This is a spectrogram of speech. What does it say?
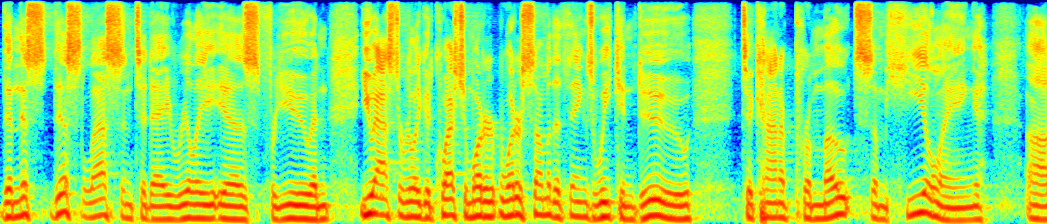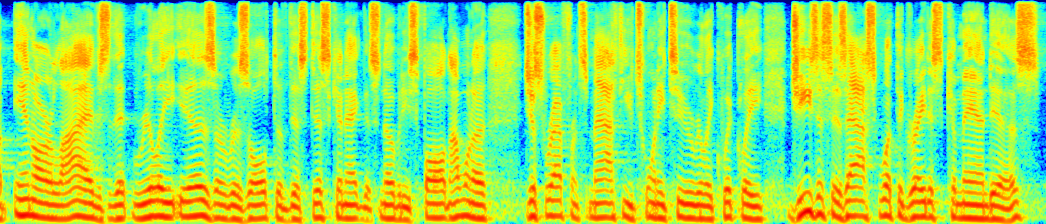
then this this lesson today really is for you. And you asked a really good question. What are what are some of the things we can do to kind of promote some healing uh, in our lives that really is a result of this disconnect that's nobody's fault. And I want to just reference Matthew 22 really quickly. Jesus is asked what the greatest command is.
